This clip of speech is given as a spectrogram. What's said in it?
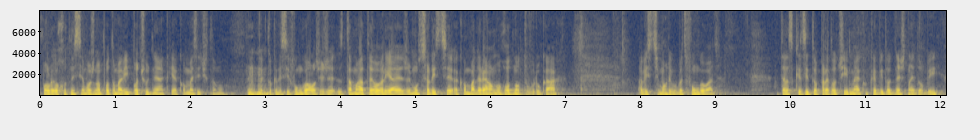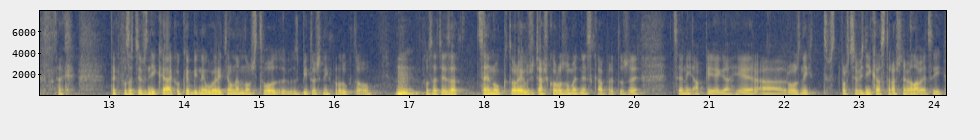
boli ochotní si možno potom aj vypočuť nejaký ako message k tomu. Mm-hmm. Tak to kedy si fungovalo, že, že tá moja teória je, že museli ste ako mať reálnu hodnotu v rukách, aby ste mohli vôbec fungovať. A teraz, keď si to pretočíme ako keby do dnešnej doby, tak, tak v podstate vzniká ako keby neuveriteľné množstvo zbytočných produktov. Hmm. V podstate za cenu, ktorej už ťažko rozumieť dneska, pretože ceny apiek a hier a rôznych, proste vzniká strašne veľa vecí.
